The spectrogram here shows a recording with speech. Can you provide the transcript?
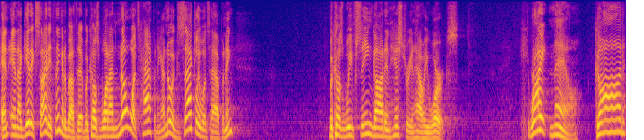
And, and I get excited thinking about that because what I know what's happening, I know exactly what's happening because we've seen God in history and how He works. Right now, God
